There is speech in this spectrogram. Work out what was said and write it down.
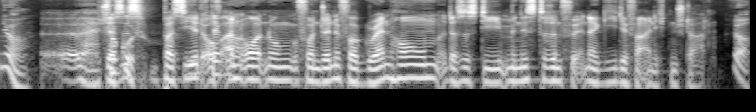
Ja. Äh, das ist passiert ich auf Anordnung von Jennifer Granholm, das ist die Ministerin für Energie der Vereinigten Staaten. Ja.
